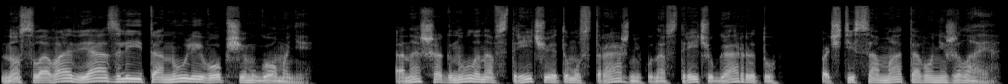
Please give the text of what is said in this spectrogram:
но слова вязли и тонули в общем гомоне. Она шагнула навстречу этому стражнику, навстречу Гаррету, почти сама того не желая.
